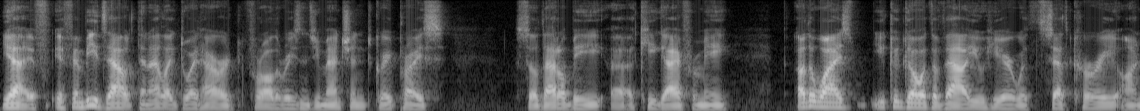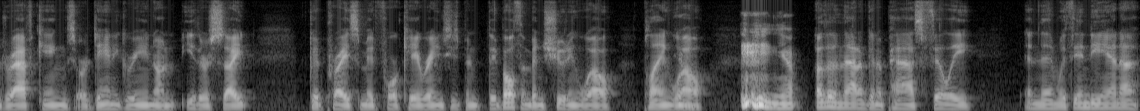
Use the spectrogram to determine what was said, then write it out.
Yeah, if if Embiid's out, then I like Dwight Howard for all the reasons you mentioned. Great price, so that'll be a key guy for me. Otherwise, you could go with a value here with Seth Curry on DraftKings or Danny Green on either site. Good price, mid 4K range. He's been they both have been shooting well, playing well. yeah. Other than that, I'm going to pass Philly. And then with Indiana,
